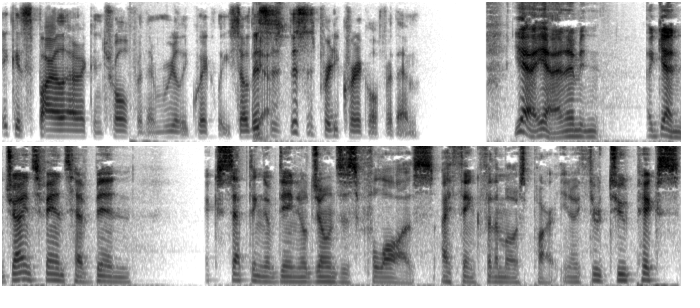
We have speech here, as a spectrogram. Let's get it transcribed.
it could spiral out of control for them really quickly. So this yes. is this is pretty critical for them. Yeah, yeah, and I mean again, Giants fans have been accepting of Daniel Jones's flaws. I think for the most part, you know, he threw two picks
